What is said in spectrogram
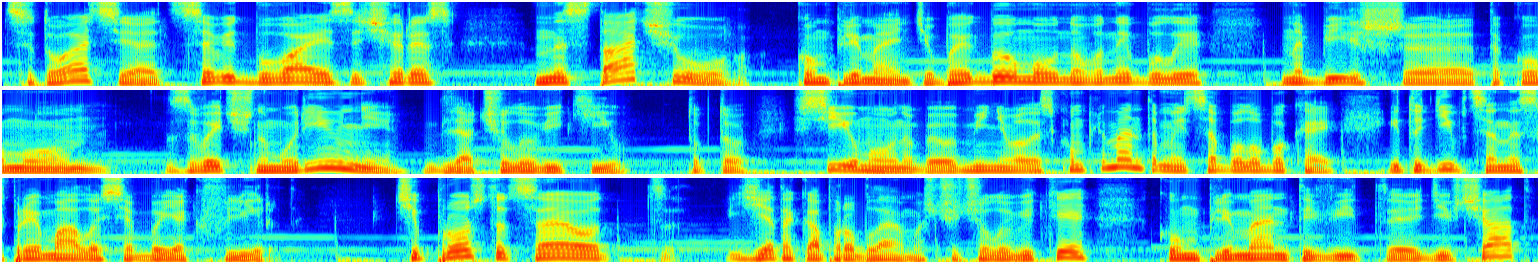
ситуація. Це відбувається через нестачу компліментів, бо якби умовно вони були на більш е, такому звичному рівні для чоловіків. Тобто всі умовно би обмінювалися компліментами, і це було б окей. І тоді б це не сприймалося би як флірт. Чи просто це от є така проблема, що чоловіки компліменти від е, дівчат.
